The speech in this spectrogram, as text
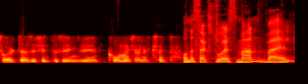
sollte. Also ich finde das irgendwie komisch, ehrlich gesagt. Und das sagst du als Mann, weil?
